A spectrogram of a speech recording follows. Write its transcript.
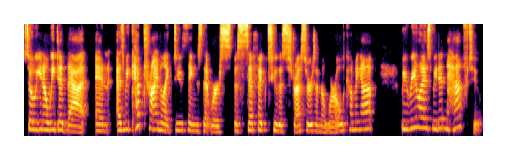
so you know we did that and as we kept trying to like do things that were specific to the stressors in the world coming up we realized we didn't have to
